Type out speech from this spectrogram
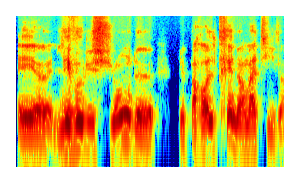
et euh, l'évolution de, paroles très normatives.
